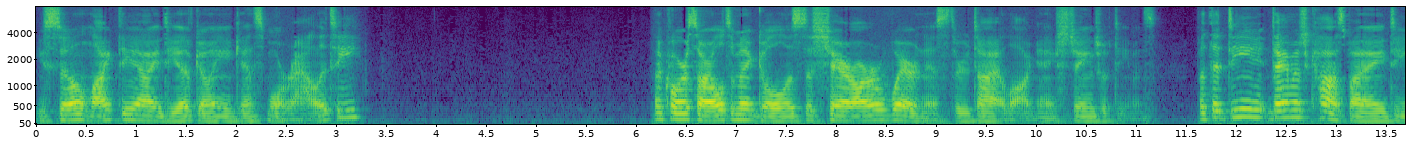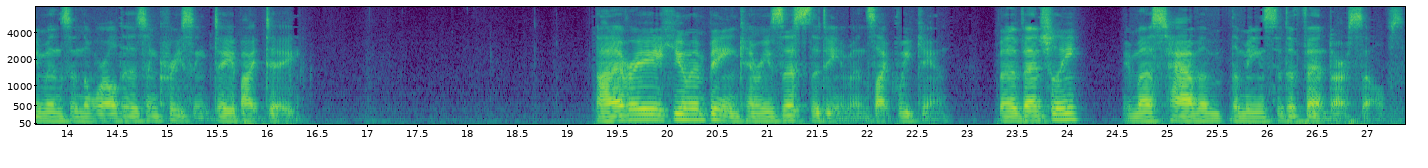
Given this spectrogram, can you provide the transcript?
You still don't like the idea of going against morality? Of course, our ultimate goal is to share our awareness through dialogue and exchange with demons. But the de damage caused by demons in the world is increasing day by day. Not every human being can resist the demons like we can, but eventually we must have um, the means to defend ourselves.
